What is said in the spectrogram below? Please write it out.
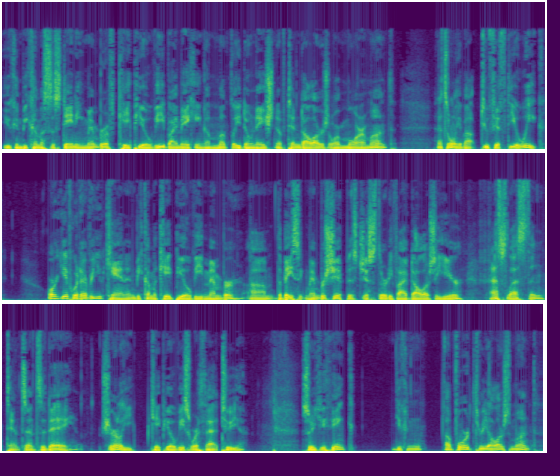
You can become a sustaining member of KPOV by making a monthly donation of $10 or more a month. That's only about 250 a week. Or give whatever you can and become a KPOV member. Um, the basic membership is just $35 a year. That's less than 10 cents a day. Surely KPOV is worth that to you. So if you think you can afford $3 a month,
